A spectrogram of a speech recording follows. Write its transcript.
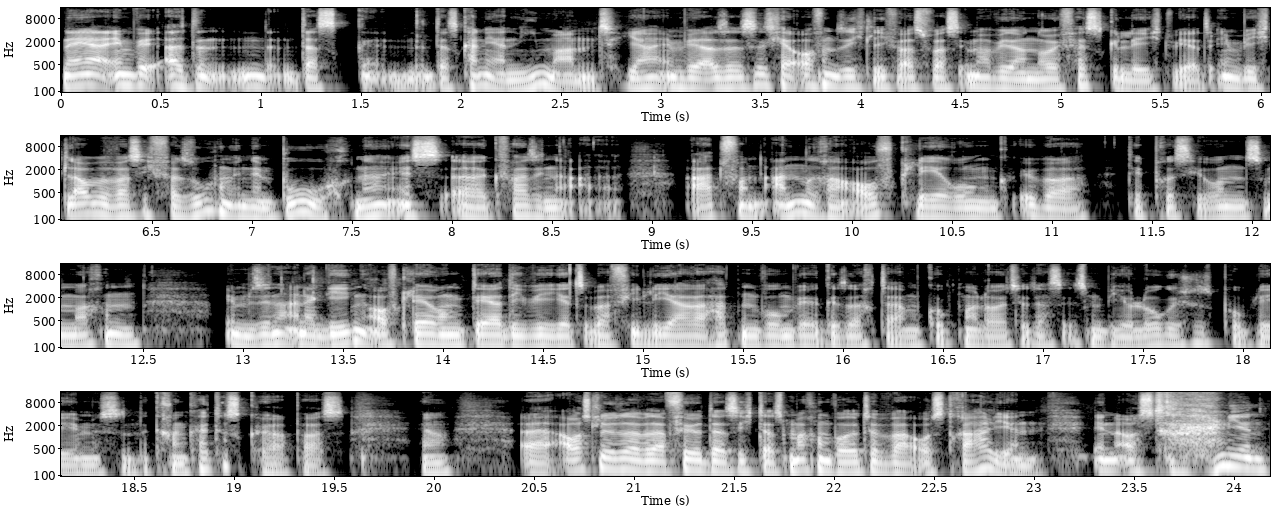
Naja, irgendwie, also das, das kann ja niemand. Ja, irgendwie, also es ist ja offensichtlich was, was immer wieder neu festgelegt wird. Irgendwie, ich glaube, was ich versuche in dem Buch, ne, ist äh, quasi eine Art von anderer Aufklärung über Depressionen zu machen, im Sinne einer Gegenaufklärung der, die wir jetzt über viele Jahre hatten, wo wir gesagt haben, guck mal Leute, das ist ein biologisches Problem, es ist eine Krankheit des Körpers. Ja. Äh, Auslöser dafür, dass ich das machen wollte, war Australien. In Australien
